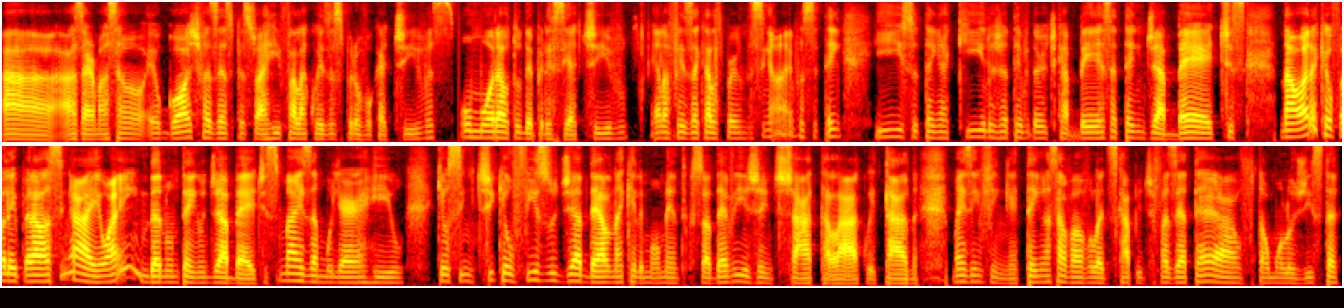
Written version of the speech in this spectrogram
a, as armações. Eu gosto de fazer as pessoas rir, falar coisas provocativas. Humor autodepreciativo. Ela fez aquelas perguntas assim: ah, você tem isso, tem aquilo, já teve dor de cabeça, tem diabetes. Na hora que eu falei para ela assim: ah, eu ainda não tenho diabetes. Mas a mulher riu, que eu senti que eu fiz o dia dela naquele momento, que só deve ir gente chata lá, coitada. Mas enfim, tenho essa válvula de escape de fazer até a oftalmologista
